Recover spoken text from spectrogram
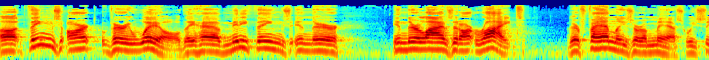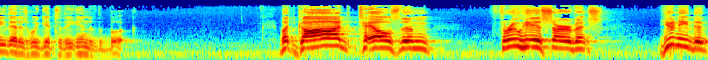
Uh, things aren't very well. They have many things in their, in their lives that aren't right. Their families are a mess. We see that as we get to the end of the book. But God tells them through his servants, you need to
